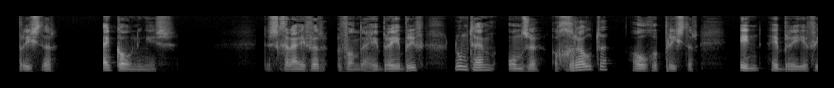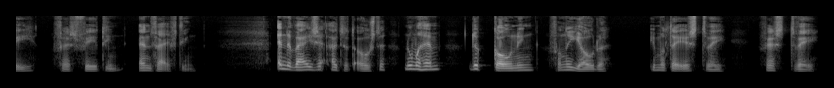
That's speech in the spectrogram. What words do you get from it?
priester en koning is. De schrijver van de Hebreeënbrief noemt hem onze grote hoge priester in Hebreeën 4, vers 14 en 15. En de wijzen uit het oosten noemen hem de koning van de Joden in Matthäus 2, vers 2.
